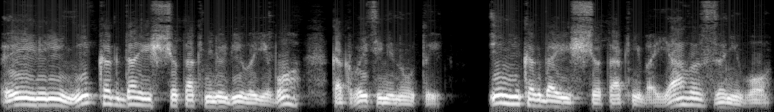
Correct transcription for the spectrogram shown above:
Эйвери никогда еще так не любила его, как в эти минуты и никогда еще так не боялась за него.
